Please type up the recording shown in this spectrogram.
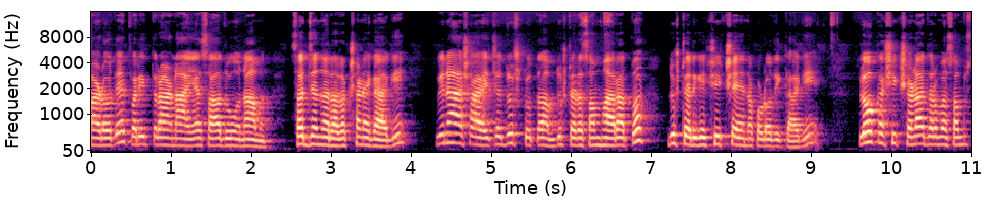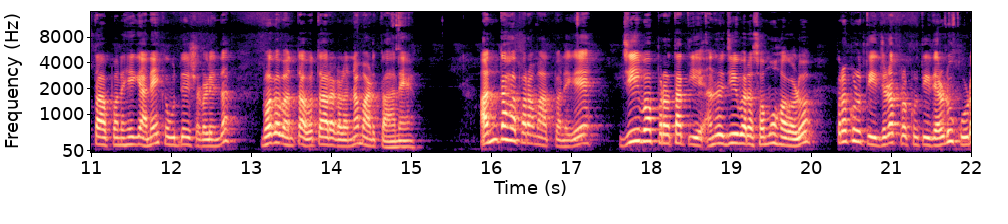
ಮಾಡೋದೇ ಪರಿತ್ರಾಣಾಯ ಸಾಧೂನಾಂ ಸಜ್ಜನರ ರಕ್ಷಣೆಗಾಗಿ ವಿನಾಶಾಯ ಚ ದುಷ್ಟರ ಸಂಹಾರ ಅಥವಾ ದುಷ್ಟರಿಗೆ ಶಿಕ್ಷೆಯನ್ನು ಕೊಡೋದಕ್ಕಾಗಿ ಲೋಕ ಶಿಕ್ಷಣ, ಧರ್ಮ ಸಂಸ್ಥಾಪನೆ ಹೀಗೆ ಅನೇಕ ಉದ್ದೇಶಗಳಿಂದ ಭಗವಂತ ಅವತಾರಗಳನ್ನು ಮಾಡ್ತಾನೆ. ಅಂತಹ ಪರಮಾತ್ಮನಿಗೆ ಜೀವ ಪ್ರತತಿ ಅಂದರೆ ಜೀವರ ಸಮೂಹಗಳು ಪ್ರಕೃತಿ, ಜಡ ಪ್ರಕೃತಿ ಇದೆರಡೂ ಕೂಡ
